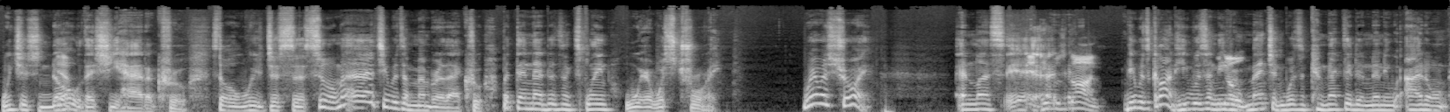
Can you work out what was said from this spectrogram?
We just know Yeah. that she had a crew. So we just assume eh, she was a member of that crew. But then that doesn't explain where was Troy. Where was Troy? Unless Yeah, he was gone. He was gone. He wasn't even mentioned, wasn't connected in any way. I don't.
